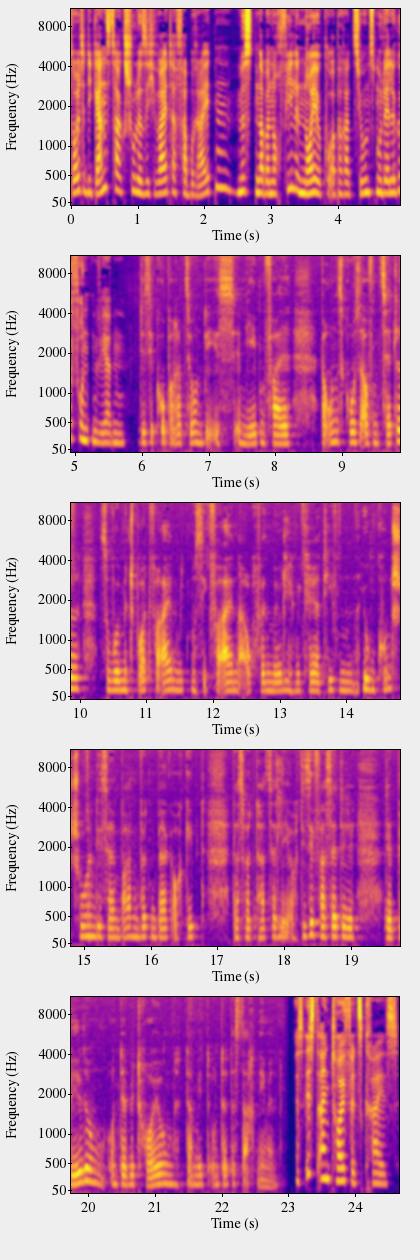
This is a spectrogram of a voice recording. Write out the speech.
Sollte die Ganztagsschule sich weiter verbreiten, müssten aber noch viele neue Kooperationsmodelle gefunden werden. Diese Kooperation, die ist in jedem Fall bei uns groß auf dem Zettel, sowohl mit Sportvereinen, mit Musikvereinen, auch wenn möglich mit kreativen Jugendkunstschulen, die es ja in Baden-Württemberg auch gibt, dass wir tatsächlich auch diese Facette der Bildung und der Betreuung damit unter das Dach nehmen. Es ist ein Teufelskreis.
